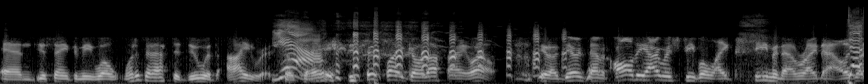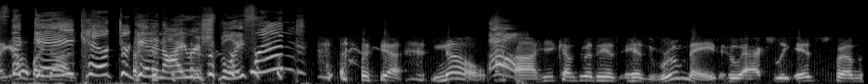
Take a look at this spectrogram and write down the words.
And you're saying to me, well, what does it have to do with Irish? Yeah. Okay? it's like going, all right, well, you know, Derek's having all the Irish people like steaming him right now. It's Does like, the oh my gay God. character get an Irish boyfriend? yeah, no. Oh. Uh, he comes with his his roommate, who actually is from.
